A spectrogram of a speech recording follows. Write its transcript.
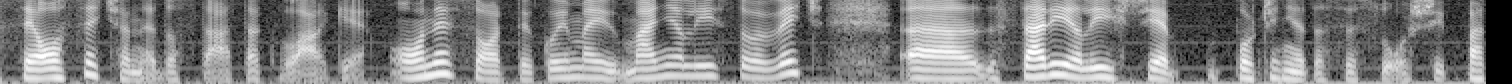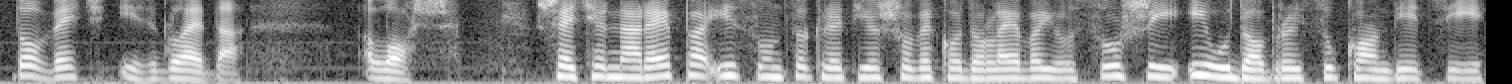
se osjeća nedostatak vlage. One sorte koje imaju manje listova, već starije lišće počinje da se suši, pa to već izgleda loše. Šećerna repa i suncokret još uvek odolevaju suši i u dobroj su kondiciji.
